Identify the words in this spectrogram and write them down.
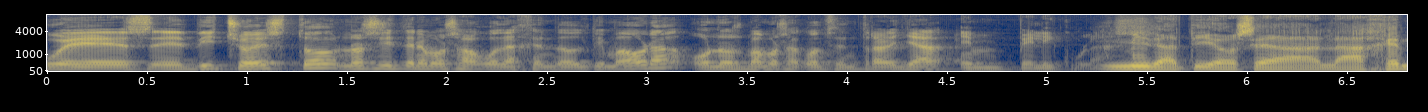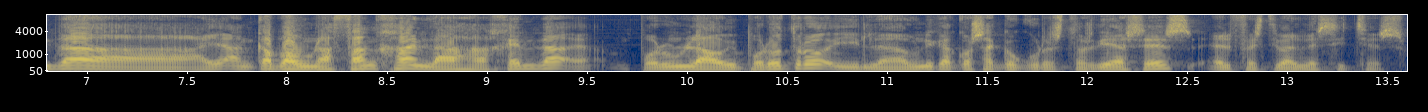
Pues eh, dicho esto, no sé si tenemos algo de agenda de última hora o nos vamos a concentrar ya en películas. Mira, tío, o sea, la agenda. Han cavado una zanja en la agenda, por un lado y por otro, y la única cosa que ocurre estos días es el Festival de Sitges.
